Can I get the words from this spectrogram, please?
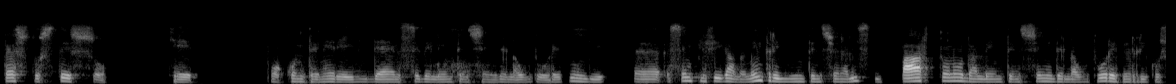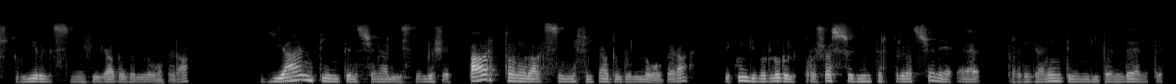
testo stesso che può contenere evidenze delle intenzioni dell'autore. Quindi, eh, semplificando, mentre gli intenzionalisti partono dalle intenzioni dell'autore per ricostruire il significato dell'opera, gli anti-intenzionalisti invece partono dal significato dell'opera e quindi per loro il processo di interpretazione è praticamente indipendente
